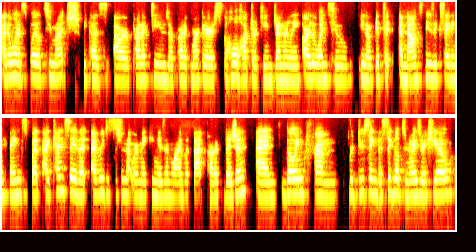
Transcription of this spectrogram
I don't want to spoil too much because our product teams, our product marketers, the whole Hotjar team generally are the ones who, you know, get to announce these exciting things. But I can say that every decision that we're making is in line with that product vision and going from reducing the signal to noise ratio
